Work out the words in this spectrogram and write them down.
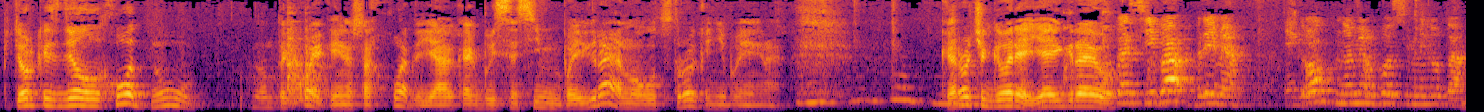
Пятерка сделал ход, ну, он такой, конечно, ход. Я как бы со всеми поиграю, но вот с тройкой не поиграю. Короче говоря, я играю... Спасибо. Время. Игрок номер 8, минута.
